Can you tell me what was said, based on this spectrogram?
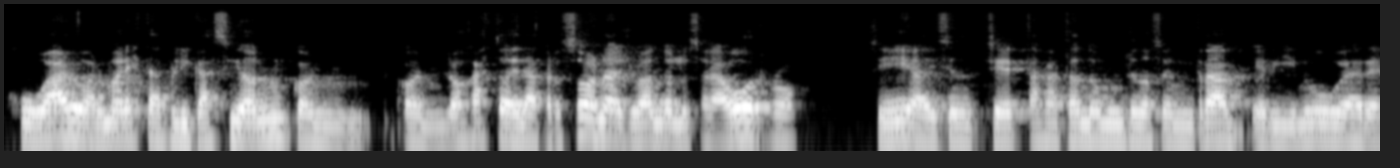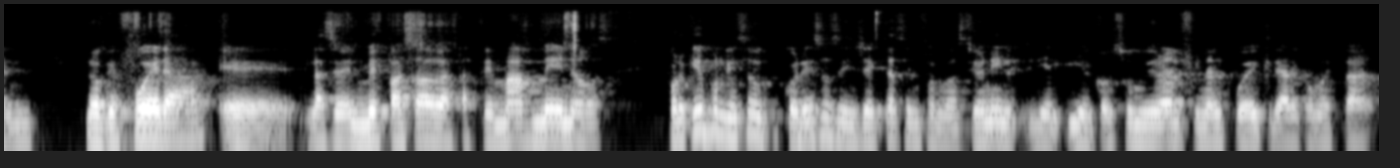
jugar o armar esta aplicación con, con los gastos de la persona, ayudándolos al ahorro, ¿sí? Diciendo, che, estás gastando mucho, no sé, en Rapper y en Uber, en lo que fuera, eh, el mes pasado gastaste más, menos. ¿Por qué? Porque eso, con eso se inyecta esa información y, el consumidor al final puede crear como esta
